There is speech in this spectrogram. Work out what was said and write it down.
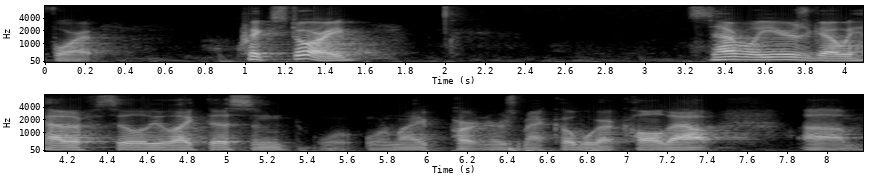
for it. Quick story. Several years ago, we had a facility like this, and one of my partners, Matt Coble, got called out. Um,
